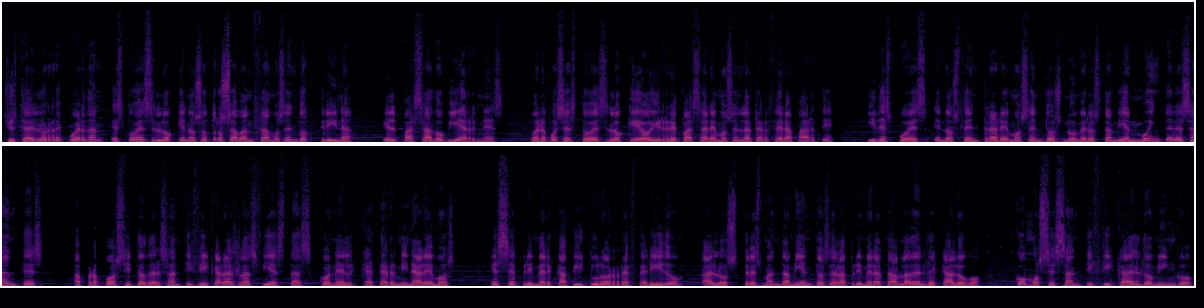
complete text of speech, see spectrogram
Si ustedes lo recuerdan, esto es lo que nosotros avanzamos en doctrina el pasado viernes. Bueno, pues esto es lo que hoy repasaremos en la tercera parte y después nos centraremos en dos números también muy interesantes a propósito del santificarás las fiestas con el que terminaremos ese primer capítulo referido a los tres mandamientos de la primera tabla del Decálogo, cómo se santifica el domingo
